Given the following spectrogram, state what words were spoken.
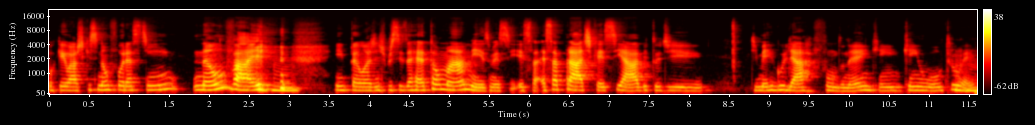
Porque eu acho que se não for assim, não vai. Uhum. Então a gente precisa retomar mesmo esse, essa, essa prática, esse hábito de, de mergulhar fundo, né? Em quem, quem o outro é.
